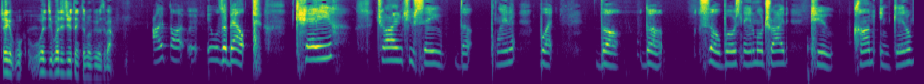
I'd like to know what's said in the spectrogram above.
Jacob, what did you what did you think the movie was about? I thought it- was about Kay trying to save the planet, but the the so Boris the animal tried to come and get him,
